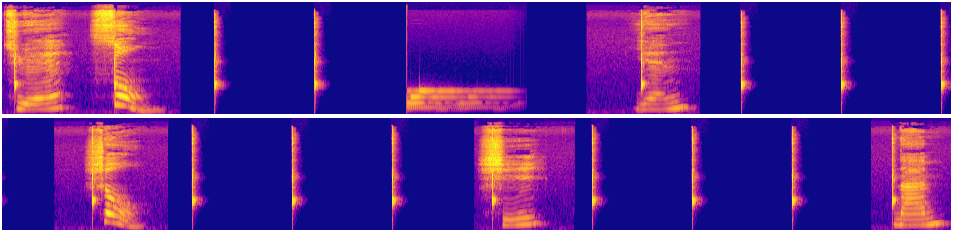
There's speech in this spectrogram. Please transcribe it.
绝宋，延寿。十南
